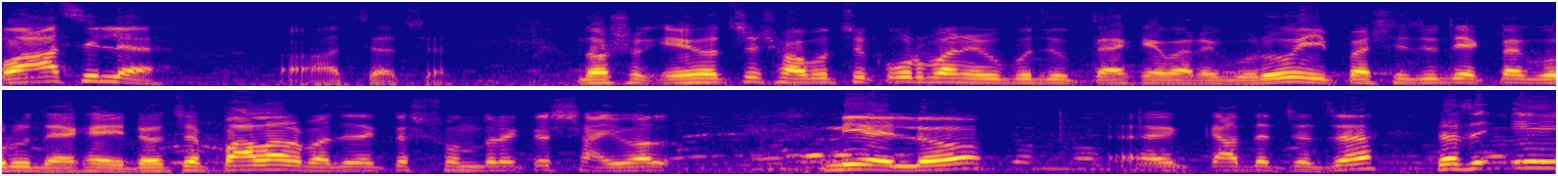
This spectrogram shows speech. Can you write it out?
ও আসিলা। আচ্ছা আচ্ছা। দর্শক এ হচ্ছে হচ্ছে কোরবানির উপযুক্ত একেবারে গরু। এই পাশে যদি একটা গরু দেখায় এটা হচ্ছে পালার বাজার একটা সুন্দর একটা সাইওয়াল নিয়ে এলো কাদের চাচা? চাচা এই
